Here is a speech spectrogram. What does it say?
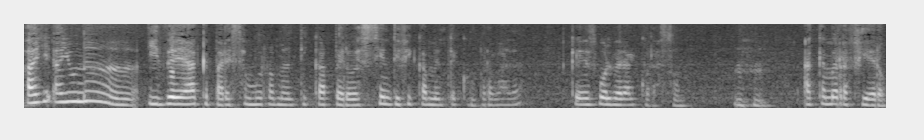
Hay, hay una idea que parece muy romántica, pero es científicamente comprobada, que es volver al corazón. ¿A qué me refiero?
